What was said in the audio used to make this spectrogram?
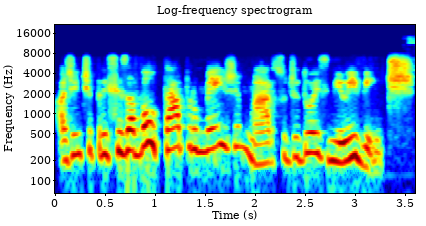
a gente precisa voltar para o mês de março de 2020.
